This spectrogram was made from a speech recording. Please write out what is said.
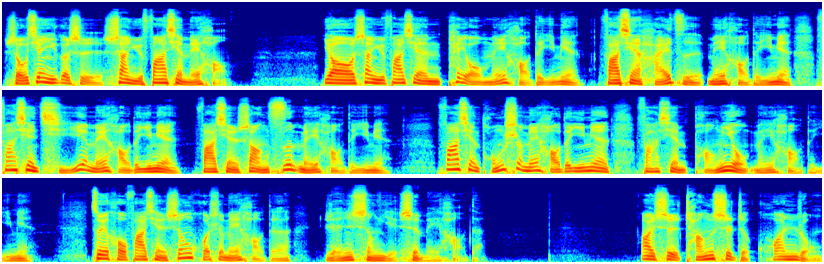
首先，一个是善于发现美好，要善于发现配偶美好的一面，发现孩子美好的一面，发现企业美好的一面，发现上司美好的一面，发现同事美好的一面，发现朋友美好的一面。最后发现，生活是美好的，人生也是美好的。二是尝试着宽容。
